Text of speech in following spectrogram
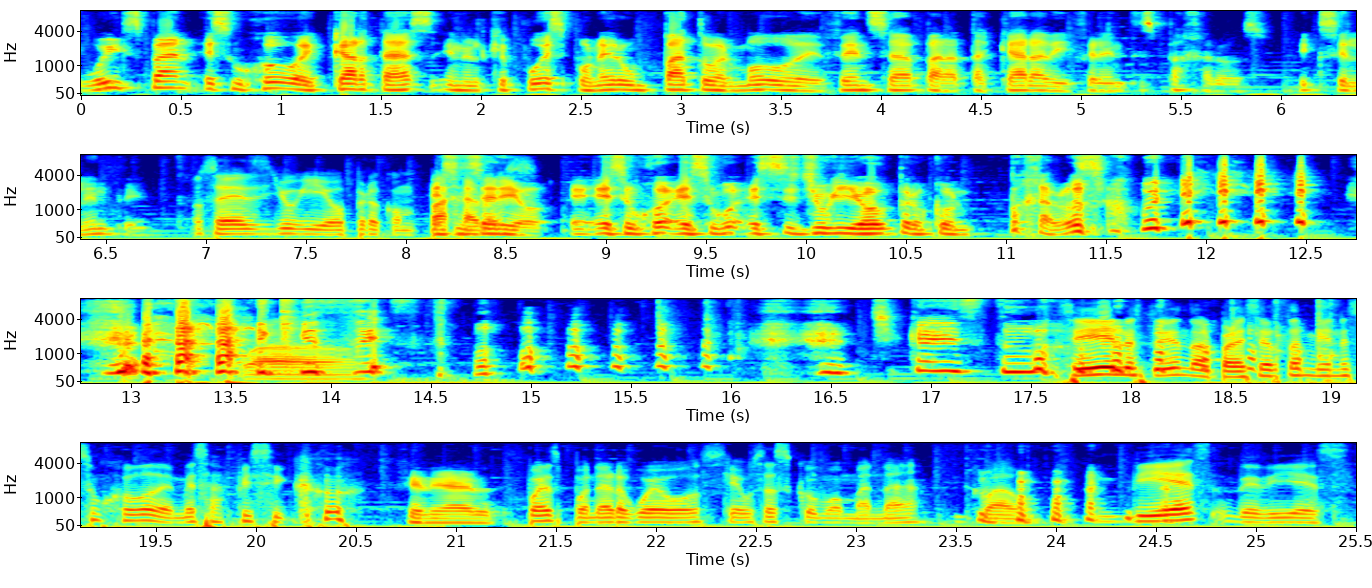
Wingspan es un juego de cartas en el que puedes poner un pato en modo de defensa para atacar a diferentes pájaros. Excelente. O sea, es Yu-Gi-Oh, pero con Es pájaros. en serio, es un juego, es, es Yu-Gi-Oh, pero con pájaros, güey. ¿Qué es esto? Chica, esto. Sí, lo estoy viendo. Al parecer también es un juego de mesa físico. Genial. Puedes poner huevos que usas como maná. Wow. 10 de 10.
